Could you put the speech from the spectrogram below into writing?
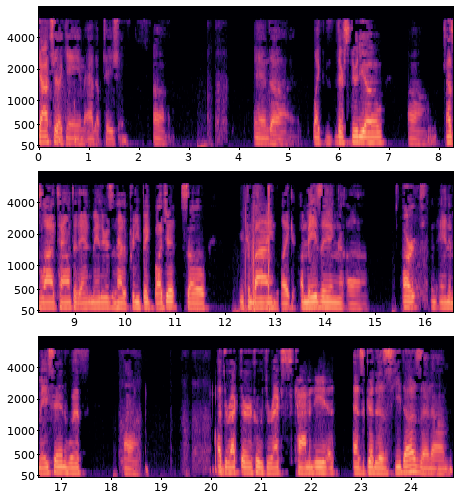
gacha game adaptation. Uh, and uh, like their studio um, has a lot of talented animators and had a pretty big budget. So you combine like amazing uh, art and animation with uh, a director who directs comedy as good as he does, and um,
